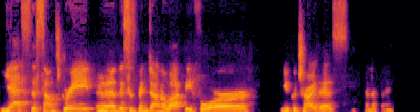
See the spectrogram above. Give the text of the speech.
yes, this sounds great. Uh, this has been done a lot before. You could try this kind of thing.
